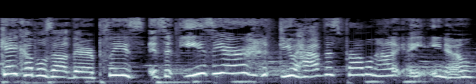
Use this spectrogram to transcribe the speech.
gay couples out there, please, is it easier? Do you have this problem? How do, you know?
